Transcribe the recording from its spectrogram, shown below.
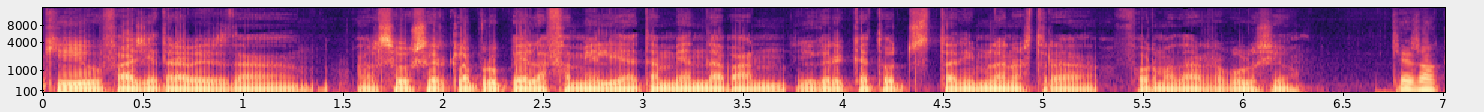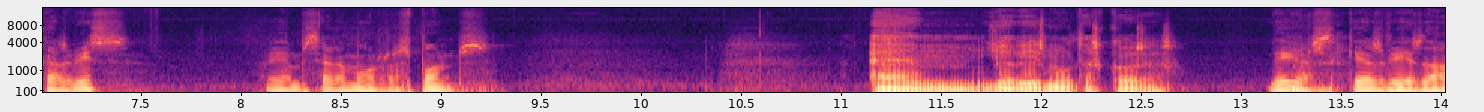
qui ho faci a través del de seu cercle proper, la família també endavant, jo crec que tots tenim la nostra forma de revolució Què és el que has vist? Aviam si ara m'ho respons. Um, jo he vist moltes coses. Digues, què has vist de,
